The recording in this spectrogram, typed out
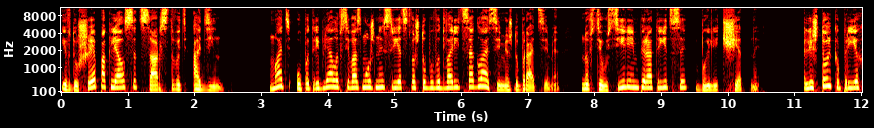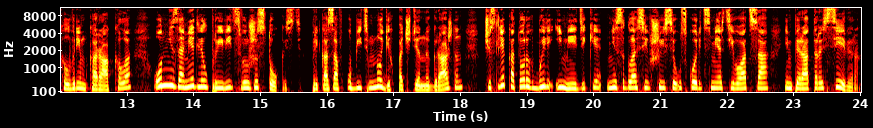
и в душе поклялся царствовать один. Мать употребляла всевозможные средства, чтобы водворить согласие между братьями, но все усилия императрицы были тщетны. Лишь только приехал в Рим Караккола, он не замедлил проявить свою жестокость, приказав убить многих почтенных граждан, в числе которых были и медики, не согласившиеся ускорить смерть его отца, императора Севера.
